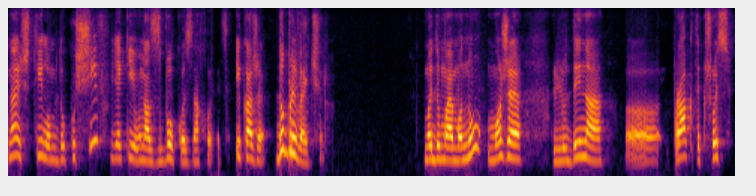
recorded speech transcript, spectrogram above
знаєш, тілом до кущів, які у нас збоку знаходяться, і каже: Добрий вечір. Ми думаємо, ну, може, людина, е, практик, щось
